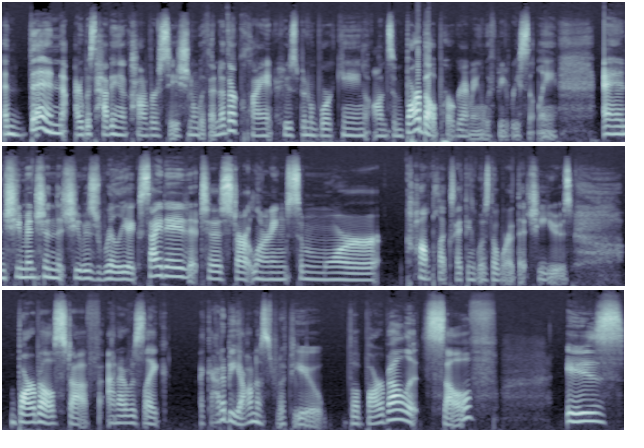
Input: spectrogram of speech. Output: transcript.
And then I was having a conversation with another client who's been working on some barbell programming with me recently. And she mentioned that she was really excited to start learning some more complex, I think was the word that she used, barbell stuff. And I was like, I got to be honest with you, the barbell itself is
